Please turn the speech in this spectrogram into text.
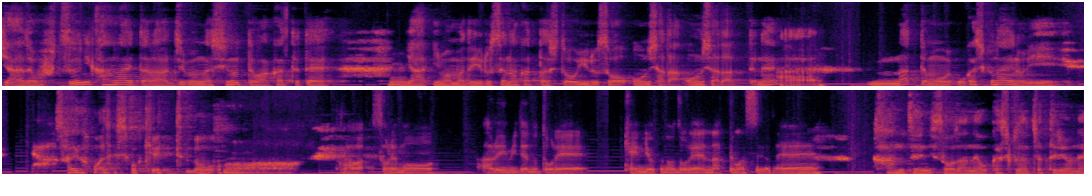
いやでも普通に考えたら自分が死ぬって分かってて、うんいや今まで許せなかった人を許そう恩赦だ恩赦だってねはい。なってもおかしくないのに最後まで処刑っていうのももうあそれもある意味での奴隷権力の奴隷になってますよね。完全にそうだね。おかしくなっちゃってるよね、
